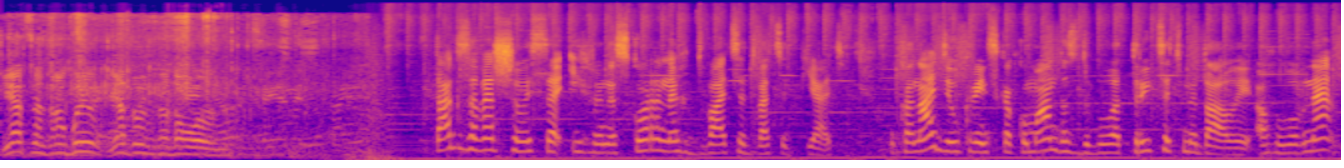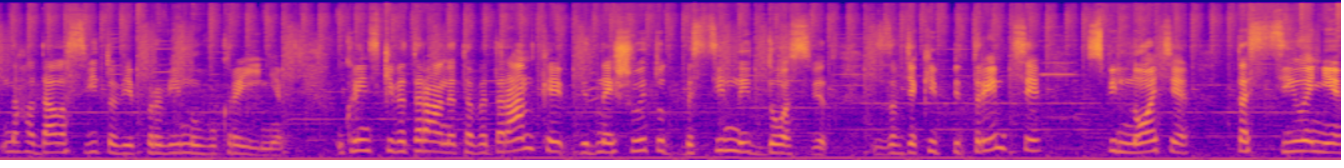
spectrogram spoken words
Я це зробив, я дуже задоволений. Так завершилися ігри нескорених 2025. У Канаді українська команда здобула 30 медалей, а головне нагадала світові про війну в Україні. Українські ветерани та ветеранки віднайшли тут безцінний досвід завдяки підтримці, спільноті та зціленні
